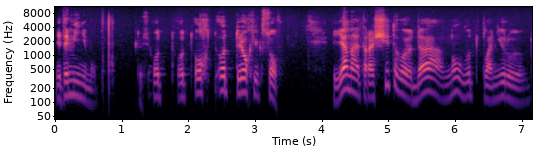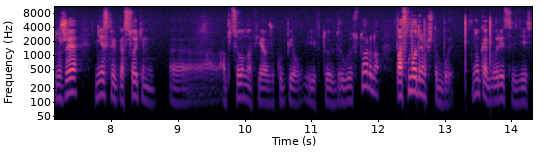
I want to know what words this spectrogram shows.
Это минимум. То есть от, от, от, от 3 иксов. Я на это рассчитываю, да, ну вот планирую. Уже несколько сотен э, опционов я уже купил и в ту, и в другую сторону. Посмотрим, что будет. Ну, как говорится, здесь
